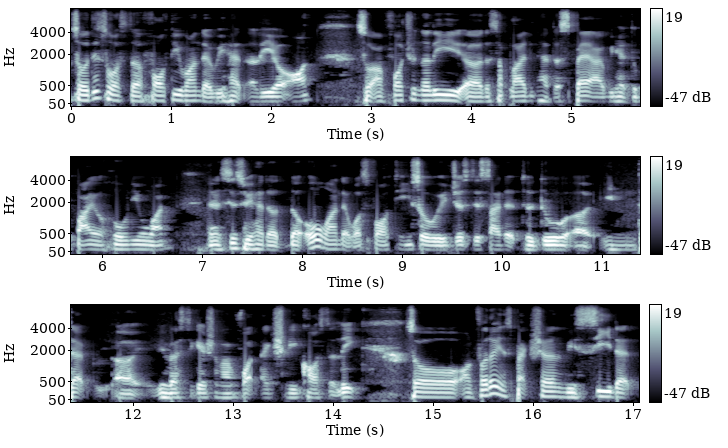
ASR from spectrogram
so this was the faulty one that we had earlier on. So unfortunately uh, the supplier didn't have the spare we had to buy a whole new one. And since we had a, the old one that was faulty so we just decided to do an in-depth uh, investigation of what actually caused the leak. So on further inspection we see that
